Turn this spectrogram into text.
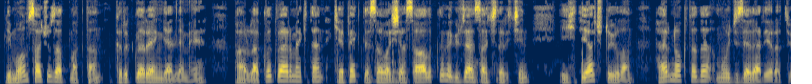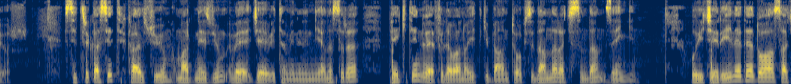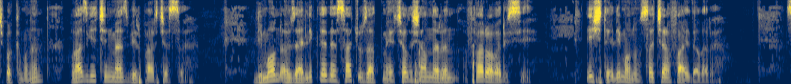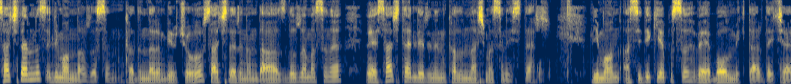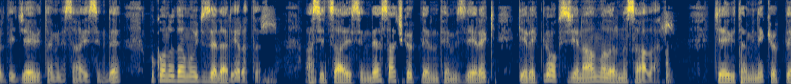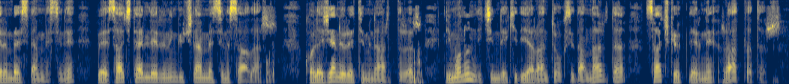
Limon saç uzatmaktan, kırıkları engellemeye, parlaklık vermekten, kepekle savaşa, sağlıklı ve güzel saçlar için ihtiyaç duyulan her noktada mucizeler yaratıyor. Sitrik asit, kalsiyum, magnezyum ve C vitamininin yanı sıra pektin ve flavonoid gibi antioksidanlar açısından zengin. Bu içeriğiyle de doğal saç bakımının vazgeçilmez bir parçası. Limon özellikle de saç uzatmaya çalışanların favorisi. İşte limonun saça faydaları. Saçlarınız limonla uzasın. Kadınların birçoğu saçlarının daha hızlı uzamasını ve saç tellerinin kalınlaşmasını ister. Limon, asidik yapısı ve bol miktarda içerdiği C vitamini sayesinde bu konuda mucizeler yaratır. Asit sayesinde saç köklerini temizleyerek gerekli oksijeni almalarını sağlar. C vitamini köklerin beslenmesini ve saç tellerinin güçlenmesini sağlar. Kolajen üretimini arttırır. Limonun içindeki diğer antioksidanlar da saç köklerini rahatlatır.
